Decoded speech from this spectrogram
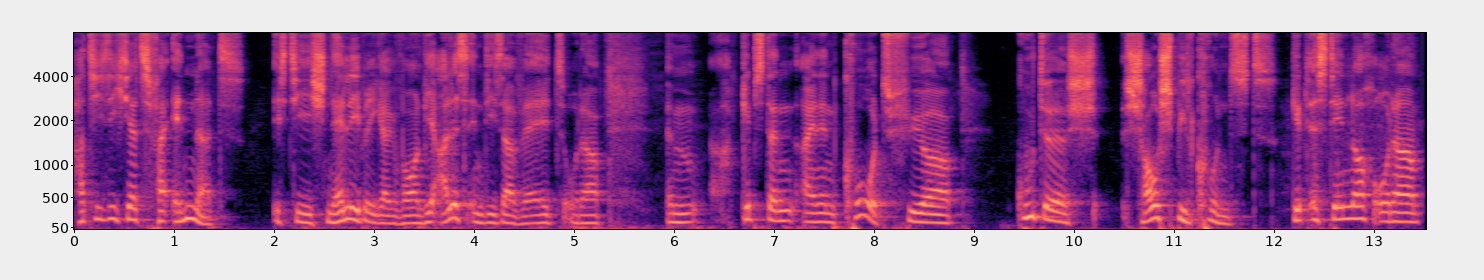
hat sie sich jetzt verändert? Ist die schnelllebiger geworden, wie alles in dieser Welt? Oder ähm, gibt es denn einen Code für gute Sch Schauspielkunst? Gibt es den noch oder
